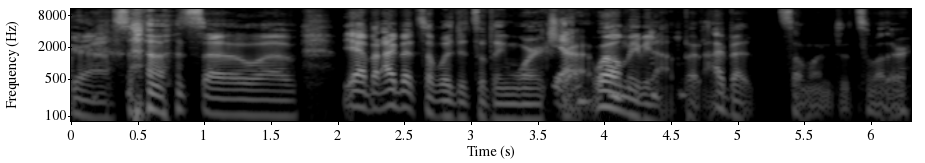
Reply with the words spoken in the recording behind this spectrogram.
yeah so so uh, yeah but i bet someone did something more extra Yeah. well maybe not but i bet someone did some other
